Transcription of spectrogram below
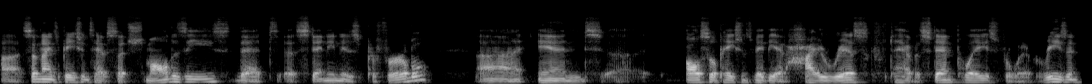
Uh, sometimes patients have such small disease that uh, stenting is preferable, uh, and uh, also patients may be at high risk to have a stent placed for whatever reason,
